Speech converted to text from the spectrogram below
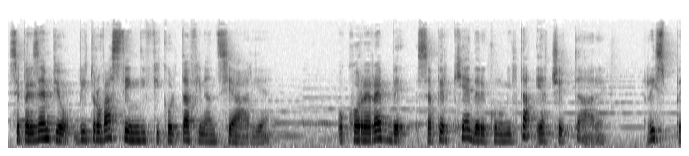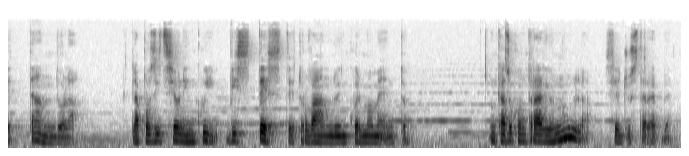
Se per esempio vi trovaste in difficoltà finanziarie, occorrerebbe saper chiedere con umiltà e accettare, rispettandola, la posizione in cui vi steste trovando in quel momento. In caso contrario nulla si aggiusterebbe.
